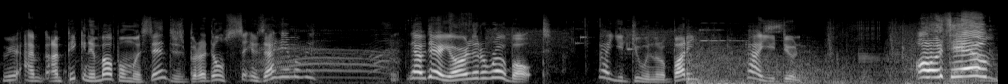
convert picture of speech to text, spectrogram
Where, I'm, I'm picking him up on my sensors, but I don't see. Is that him over there? Oh, there you are, little robot. How you doing, little buddy? How you doing? Oh, it's him!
